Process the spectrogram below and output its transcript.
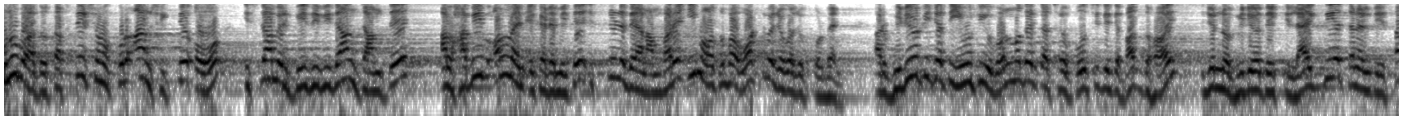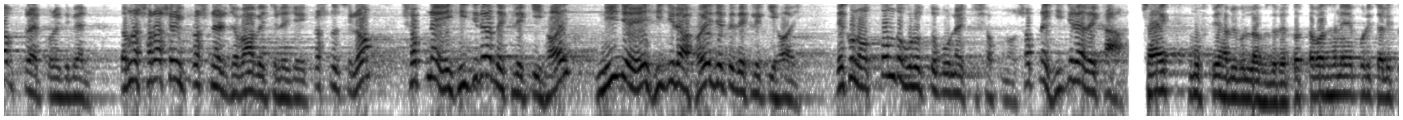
অনুবাদ ও তাফসির সহ কোরআন শিখতে ও ইসলামের বিধিবিধান জানতে আল হাবিব অনলাইন একাডেমিতে স্ক্রিনে দেওয়া নাম্বারে ইমো অথবা হোয়াটসঅ্যাপে যোগাযোগ করবেন। আর ভিডিওটি যাতে ইউটিউব অন্যদের কাছেও পৌঁছে দিতে বাধ্য হয়, এজন্য ভিডিওতে একটি লাইক দিয়ে চ্যানেলটি সাবস্ক্রাইব করে দিবেন। আমরা সরাসরি প্রশ্নের জবাবে চলে যাই। প্রশ্ন ছিল, স্বপ্নে হিজরা দেখলে কি হয়? নিজে হিজরা হয়ে যেতে দেখলে কি হয়? দেখুন, অত্যন্ত গুরুত্বপূর্ণ একটি স্বপ্ন। স্বপ্নে হিজরা দেখা। শায়েখ মুফতি হাবিবুল্লাহ হুজুরের তত্ত্বাবধানে পরিচালিত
